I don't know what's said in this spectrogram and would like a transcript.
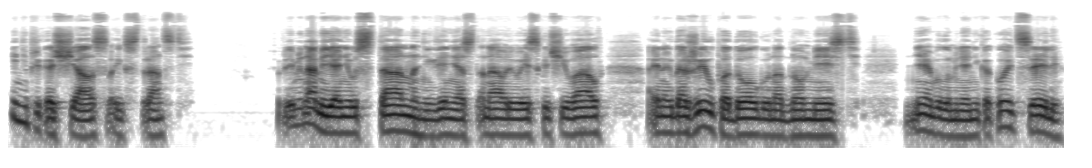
и не прекращал своих странствий. Временами я неустанно, нигде не останавливаясь, кочевал, а иногда жил подолгу на одном месте. Не было у меня никакой цели,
